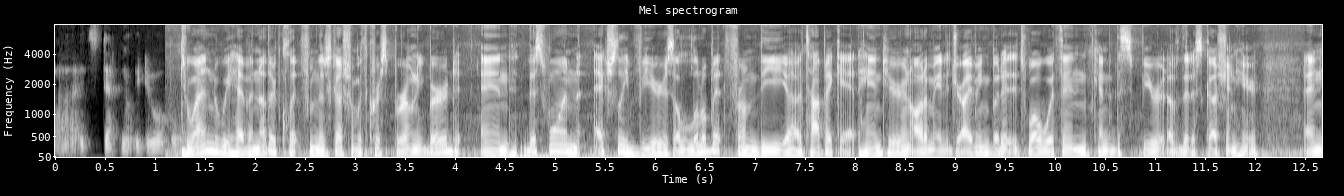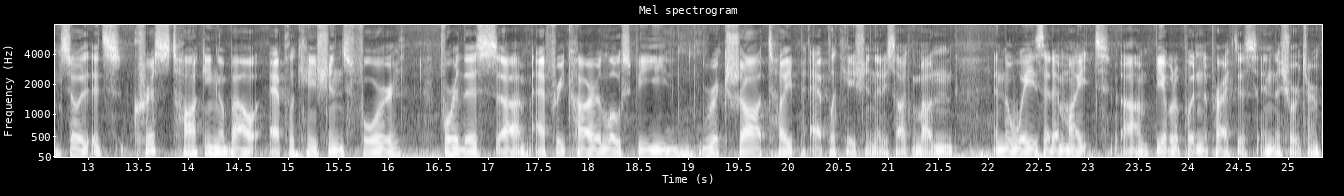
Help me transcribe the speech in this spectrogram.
uh, it's definitely doable. To end, we have another clip from the discussion with Chris Borroni-Bird, and this one actually veers a little bit from the uh, topic at hand here in automated driving, but it's well within kind of the spirit of the discussion here. And so it's Chris talking about applications for for this uh, AfriCar low speed rickshaw type application that he's talking about, and and the ways that it might um, be able to put into practice in the short term.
